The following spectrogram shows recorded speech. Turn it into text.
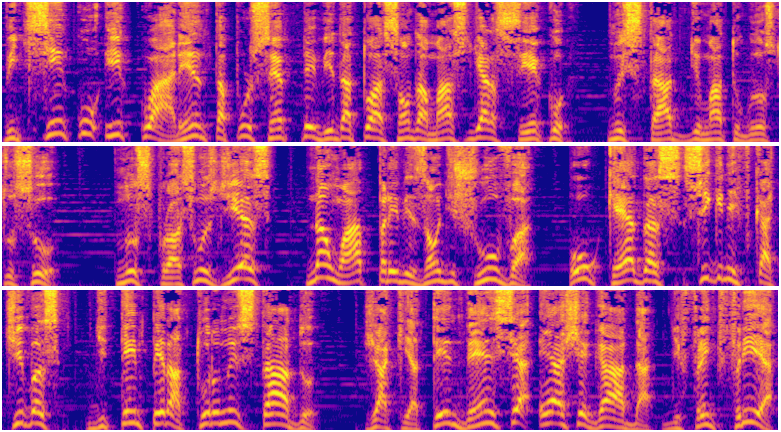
25 e 40% devido à atuação da massa de ar seco no estado de Mato Grosso do Sul. Nos próximos dias, não há previsão de chuva ou quedas significativas de temperatura no estado, já que a tendência é a chegada de frente fria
